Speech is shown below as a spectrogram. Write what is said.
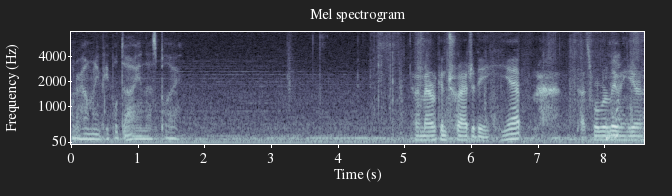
Wonder how many people die in this play. An American tragedy. Yep. That's where we're living here.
